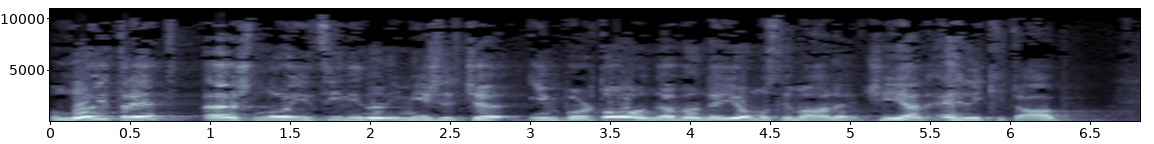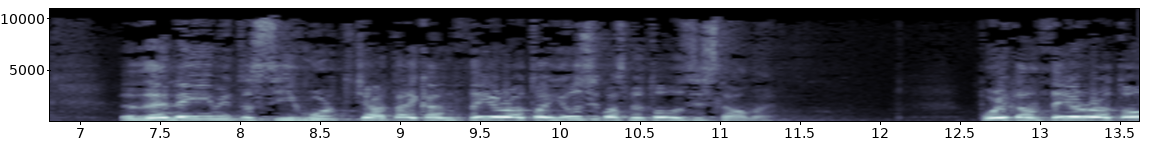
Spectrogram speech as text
Lloji i tretë është lloji i cili janë mishrat që importohen nga vende jo muslimane, që janë ehli kitab, dhe ne jemi të sigurt që ata i kanë therur ato jo sipas metodës islame. Por i kanë therur ato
